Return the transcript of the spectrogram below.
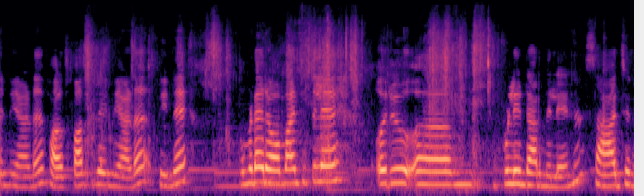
തന്നെയാണ് ഫാസിൽ തന്നെയാണ്. പിന്നെ നമ്മുടെ രോമാഞ്ചത്തിലെ ഒരു പുള്ളി ഉണ്ടായിരുന്നില്ലേ? എന്നാ? സാജന?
